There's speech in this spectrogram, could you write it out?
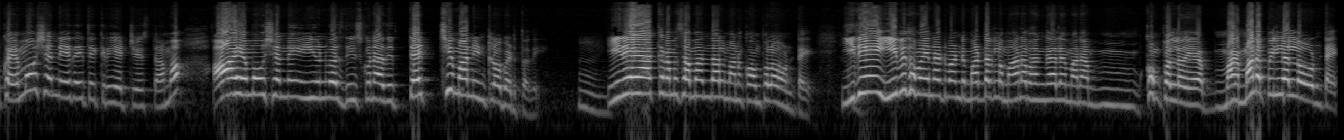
ఒక ఎమోషన్ ఏదైతే క్రియేట్ చేస్తామో ఆ ఎమోషన్ని యూనివర్స్ తీసుకుని అది తెచ్చి మన ఇంట్లో పెడుతుంది. ఇదే అక్రమ సంబంధాలు మన కొంపలో ఉంటాయి. ఇదే ఈ విధమైనటువంటి మర్డర్లు మానభంగాలే మన కొంపల్లో మన మన పిల్లల్లో ఉంటాయి.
